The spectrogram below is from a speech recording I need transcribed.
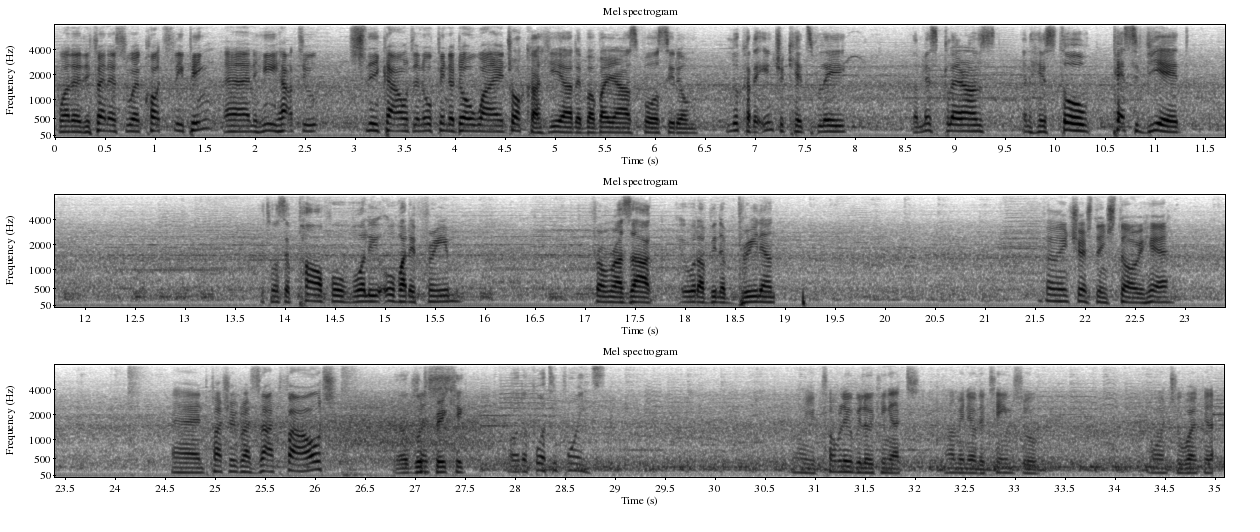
Well, the defenders were caught sleeping, and he had to sneak out and open the door wide. Trucker here at the Baba Yara Sports Stadium. Look at the intricate play, the missed clearance, and he still persevered. It was a powerful volley over the frame from Razak. It would have been a brilliant. Very interesting story here. And Patrick Razak fouled. A good Just- free kick. Oh, the 40 points. You probably will be looking at how many of the teams will want to work it out.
